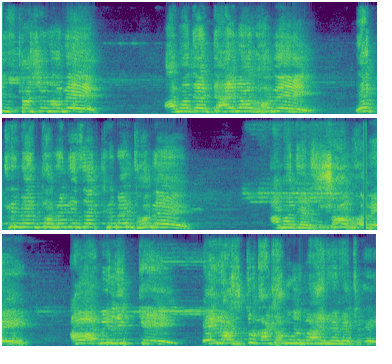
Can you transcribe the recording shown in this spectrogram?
ডিসকাশন হবে। আমাদের ডায়লগ হবে। এগ্রিমেন্ট হবে ডিসএগ্রিমেন্ট হবে। আমাদের সব হবে আওয়ামী লীগকে কাঠামোর বাইরে রেখে।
